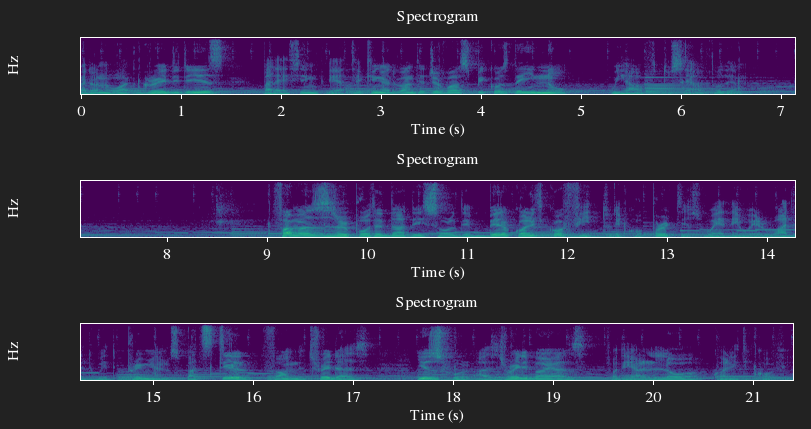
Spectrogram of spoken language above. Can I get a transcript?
I don't know what grade it is, but I think they are taking advantage of us because they know we have to sell to them. Farmers reported that they sold the better quality coffee to the cooperatives where they were rewarded with premiums, but still found the traders useful as ready buyers for their lower quality coffee.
